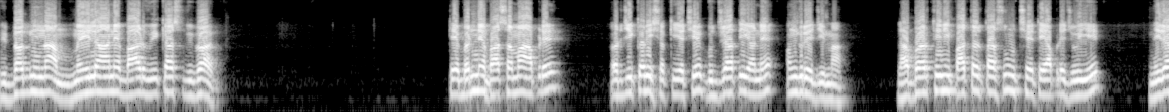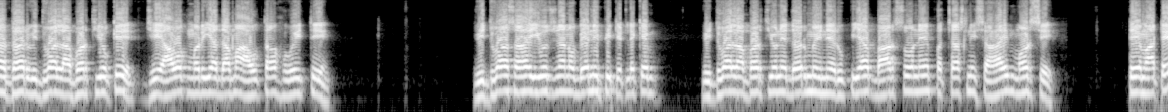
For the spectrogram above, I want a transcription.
વિભાગનું નામ મહિલા અને બાળ વિકાસ વિભાગ. તે બંને ભાષામાં આપણે અરજી કરી શકીએ છીએ ગુજરાતી અને અંગ્રેજીમાં. લાભાર્થીની પાત્રતા શું છે તે આપણે જોઈએ. નિરાધાર વિધવા લાભાર્થીઓ કે જે આવક મર્યાદામાં આવતા હોય તે વિધવા સહાય યોજનાનો બેનિફિટ એટલે કે વિધવા લાભાર્થીઓને દર મહિને રૂપિયા બારસો ને પચાસની સહાય મળશે. તે માટે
